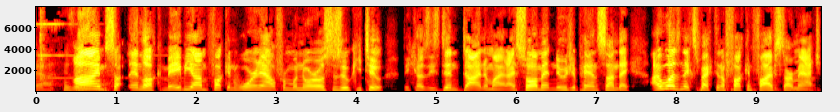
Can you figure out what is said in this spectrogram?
Yeah, he's a- I'm so and look, maybe I'm fucking worn out from Minoru Suzuki too, because he's done dynamite. I saw him at New Japan Sunday. I wasn't expecting a fucking five star match.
